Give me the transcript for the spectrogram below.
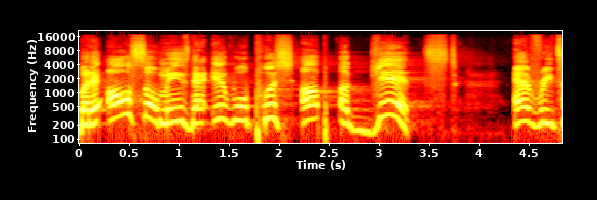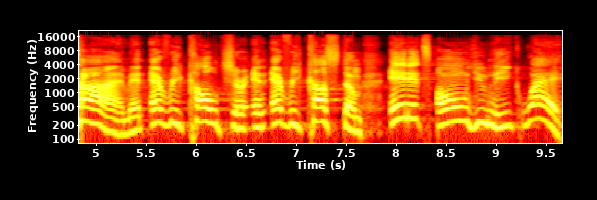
but it also means that it will push up against every time and every culture and every custom in its own unique way.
